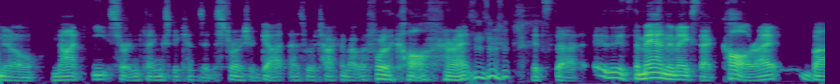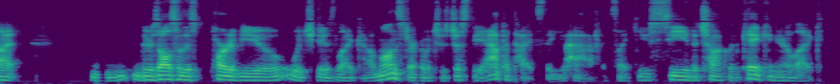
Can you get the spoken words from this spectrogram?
know not eat certain things because it destroys your gut as we were talking about before the call right it's the it's the man that makes that call right but there's also this part of you which is like a monster which is just the appetites that you have it's like you see the chocolate cake and you're like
